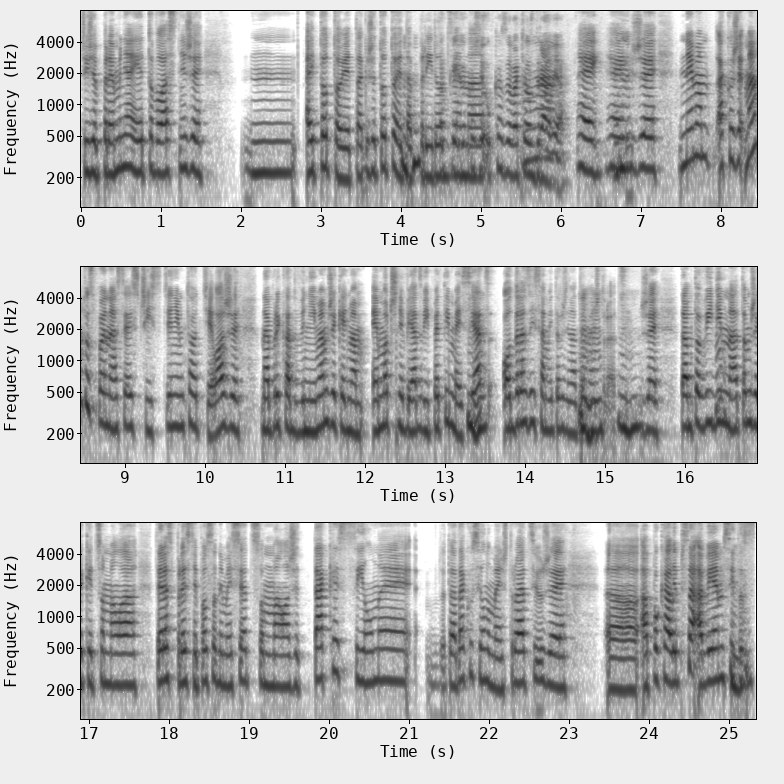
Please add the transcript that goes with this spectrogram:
Čiže pre mňa je to vlastne, že Mm, aj toto je tak, že toto je tá mhm. prírodzená... Taký akože ukazovateľ zdravia. Hej, hej, mm-hmm. že nemám, akože mám to spojené asi aj s čistením toho tela, že napríklad vnímam, že keď mám emočne viac vypetý mesiac, mm-hmm. odrazí sa mi to vždy na tej mm-hmm. menštruácii. Mm-hmm. Že tam to vidím mm-hmm. na tom, že keď som mala, teraz presne posledný mesiac som mala, že také silné, tá, takú silnú menštruáciu, že uh, apokalypsa a viem si mm-hmm. to mhm.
